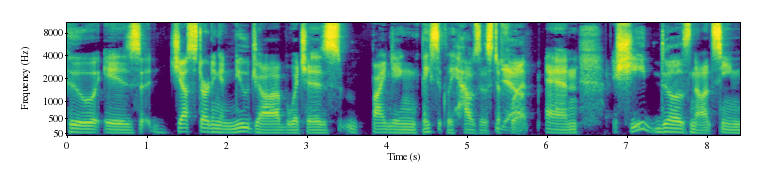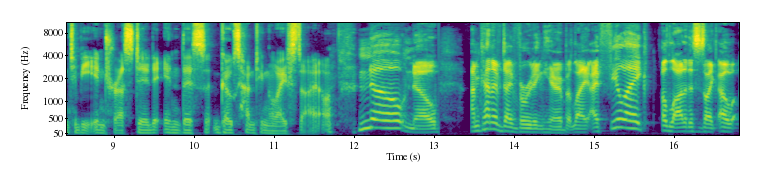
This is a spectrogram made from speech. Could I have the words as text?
who is just starting a new job, which is finding basically houses to yeah. flip. And she does not seem to be interested in this ghost hunting lifestyle. No, no. I'm kind of diverting here, but like I feel like a lot of this is like, oh,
